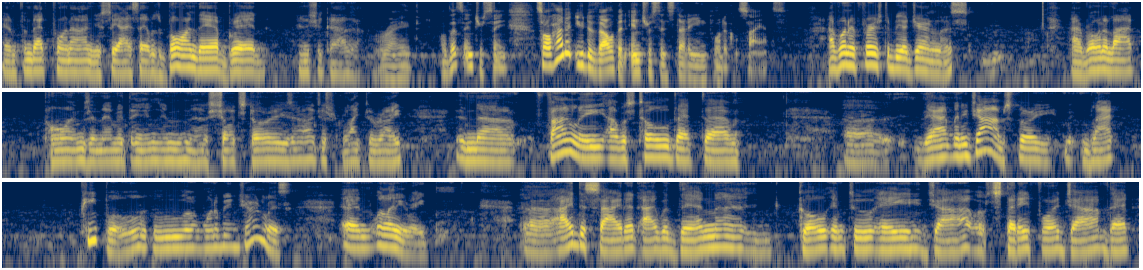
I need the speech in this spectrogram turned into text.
And from that point on, you see, I say I was born there, bred in Chicago. Right. Well, that's interesting. So, how did you develop an interest in studying political science? I wanted first to be a journalist. I wrote a lot, poems and everything, and uh, short stories, and I just like to write. And uh, finally, I was told that um, uh, there aren't many jobs for black people who uh, want to be journalists. And, well, any rate, uh, I decided I would then uh, go into a job or study for a job that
